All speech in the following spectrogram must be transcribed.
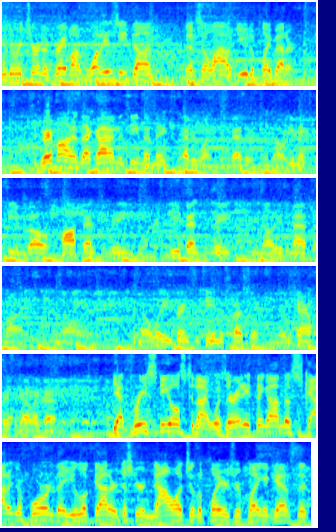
with the return of Draymond. What has he done that's allowed you to play better? And Draymond is that guy on the team that makes everyone better. You know, he makes the team go offensively, defensively. You know, he's a mastermind. You know, and you know what he brings to the team is special. You know, you can't replace a guy like that. You had three steals tonight. Was there anything on the scouting report that you looked at, or just your knowledge of the players you're playing against that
